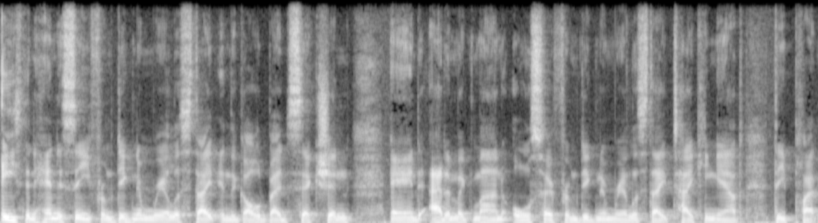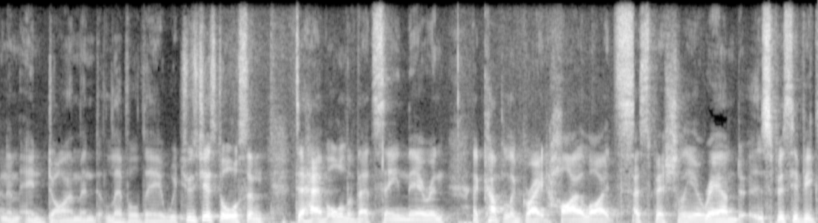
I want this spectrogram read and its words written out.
Ethan Hennessy from Dignam Real Estate in the gold badge section. And Adam McMahon also from Dignam Real Estate taking out the platinum and diamond level there, which was just awesome to have all of that seen there. And a couple of great highlights, especially around specific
